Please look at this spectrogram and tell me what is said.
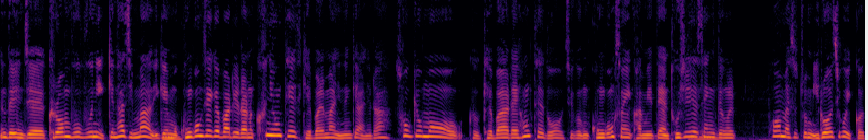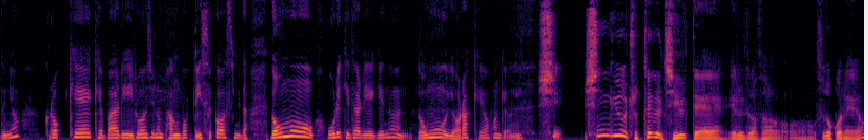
근데 이제 그런 부분이 있긴 하지만 이게 뭐 음. 공공재개발이라는 큰 형태의 개발만 있는 게 아니라 소규모 그 개발의 형태도 지금 공공성이 가미된 도시재생 음. 등을 포함해서 좀 이루어지고 있거든요. 그렇게 개발이 이루어지는 방법도 있을 것 같습니다. 너무 오래 기다리기에는 너무 열악해요, 환경이. 시, 신규 주택을 지을 때 예를 들어서 어, 수도권에요.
